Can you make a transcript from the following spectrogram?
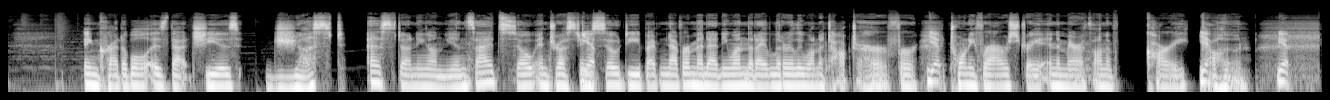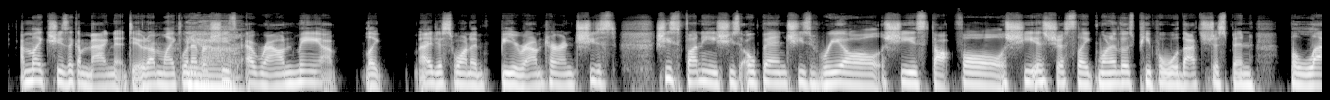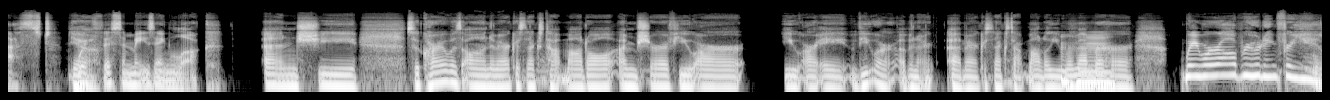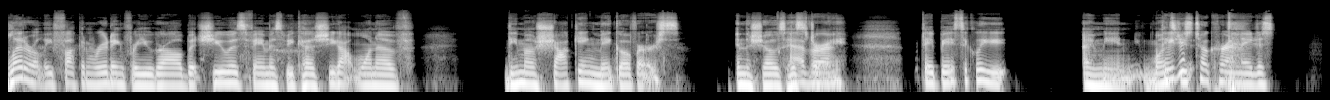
incredible is that she is just as stunning on the inside. So interesting, Yep. so deep. I've never met anyone that I literally want to talk to her for Yep. 24 hours straight in a marathon of Kari Yep. Calhoun. Yep. I'm like, she's like a magnet, dude. I'm like, whenever Yeah. she's around me, I'm like, I just want to be around her. And she's she's funny, she's open, she's real, she's thoughtful. She is just like one of those people Well, that's just been blessed Yeah. with this amazing look. And she, so Kari was on America's Next Top Model. I'm sure if you are, you are a viewer of an America's Next Top Model, you remember Mhm. her We were all rooting for you. literally fucking rooting for you, girl. But she was famous because she got one of the most shocking makeovers in the show's Ever. history. They basically, I mean, once They just you, took her and they just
